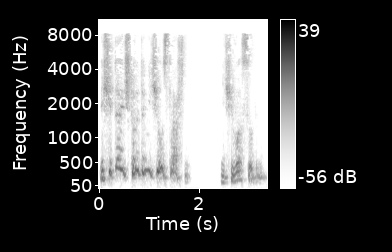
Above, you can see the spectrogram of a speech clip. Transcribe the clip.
И считает, что это ничего страшного. Ничего особенного.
